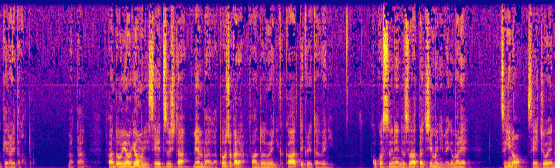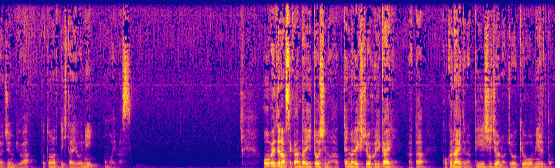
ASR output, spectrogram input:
受けられたこと、また、ファンド運用業務に精通したメンバーが当初からファンド運営に関わってくれた上に、ここ数年で育ったチームに恵まれ、次の成長への準備は整ってきたように思います。欧米でのセカンダリー投資の発展の歴史を振り返りまた国内での PE 市場の状況を見ると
